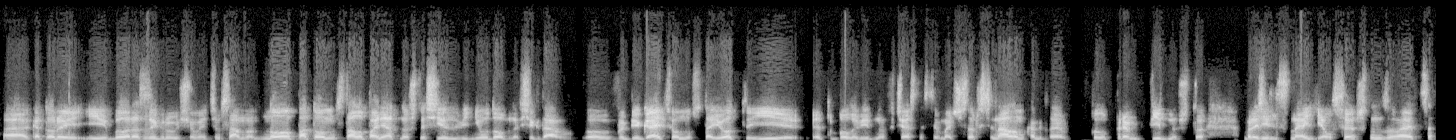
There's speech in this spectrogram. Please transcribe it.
а, который и был разыгрывающим этим самым. Но потом стало понятно, что Сильви неудобно всегда выбегать, он устает, и это было видно, в частности, в матче с Арсеналом, когда было прям видно, что бразилец наелся, что называется.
